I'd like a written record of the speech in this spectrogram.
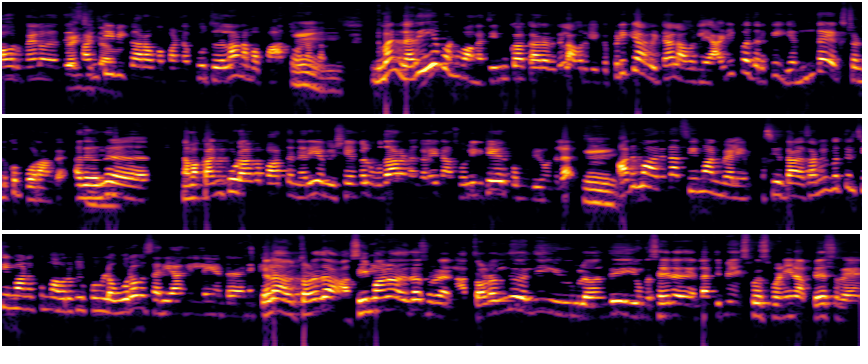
அவர் மேல வந்து சன். டிவிக்காரவங்க பண்ண கூத்துதெல்லாம் நம்ம பார்த்தோம். இந்த மாதிரி நிறைய பண்ணுவாங்க திமுக காரர்கள் அவர்களுக்கு பிடிக்காவிட்டால் அவர்களை அழிப்பதற்கு எந்த எக்ஸ்டென்ட்டுக்கும் போறாங்க. அது வந்து நம்ம கண்கூடாக பார்த்த நிறைய விஷயங்கள் உதாரணங்களை நான் சொல்லிக்கிட்டே இருக்க முடியும் அதுல. அது மாதிரிதான் சீமான் மேலையும். சமீபத்தில் சீமானுக்கும் அவர்களுக்கும் உள்ள உறவு சரியாக இல்லை என்று நினைக்கிறேன். தொடர்ந்து அசீமானும் அதுதான் சொல்றேன் நான் தொடர்ந்து வந்து இவங்களை வந்து இவங்க செய்யற எல்லாத்தையுமே எக்ஸ்போஸ் பண்ணி நான் பேசுறேன்.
